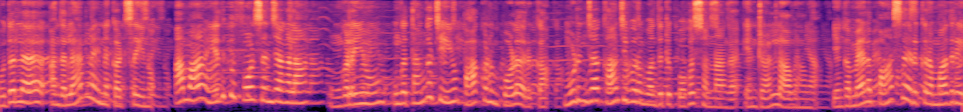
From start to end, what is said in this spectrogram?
முதல்ல அந்த லேண்ட்லைனை கட் செய்யணும். ஆமா எதுக்கு ஃபோன் செஞ்சாங்களாம்? உங்களையும் உங்க தங்கச்சியையும் பார்க்கணும் போல இருக்கான் முடிஞ்சா காஞ்சிபுரம் வந்துட்டு போக சொன்னாங்க என்றாள் லாவண்யா. எங்க மேல பாசம் இருக்கிற மாதிரி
